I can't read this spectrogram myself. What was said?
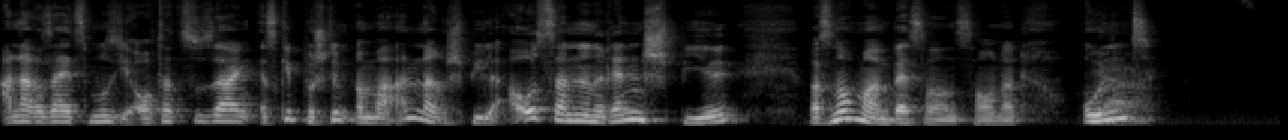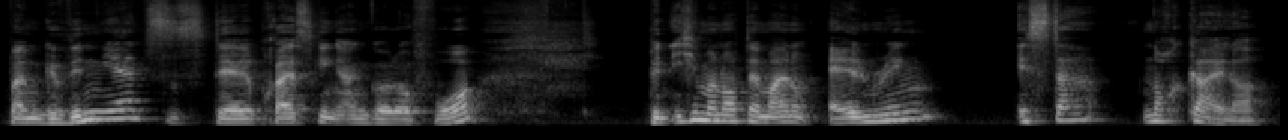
andererseits muss ich auch dazu sagen, es gibt bestimmt noch mal andere Spiele, außer ein Rennspiel, was noch mal einen besseren Sound hat. Und Ja. beim Gewinn jetzt, der Preis ging an God of War, bin ich immer noch der Meinung, Elden Ring ist da noch geiler.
